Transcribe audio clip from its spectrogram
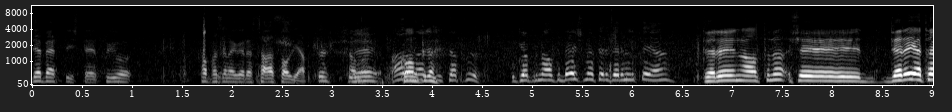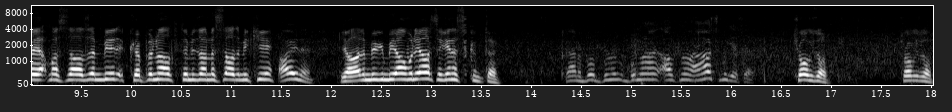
debertti işte suyu kafasına göre sağ sol yaptı. Şuraya Al komple- bu köprü. Bu köprünün altı 5 metre derinlikte ya. Derenin altına şey dere yatağı yapması lazım. Bir köprünün altı temizlenmesi lazım. İki Aynen. yarın bir gün bir yağmur yağarsa gene sıkıntı. Yani bu, bunu, bunun altından ağaç mı geçer? Çok zor. Çok zor.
